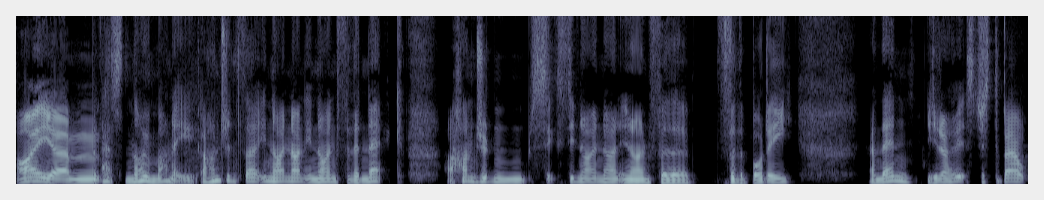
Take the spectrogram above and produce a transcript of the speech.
I um but that's no money. One hundred thirty nine ninety nine for the neck, one hundred and sixty nine ninety nine for the for the body, and then you know it's just about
